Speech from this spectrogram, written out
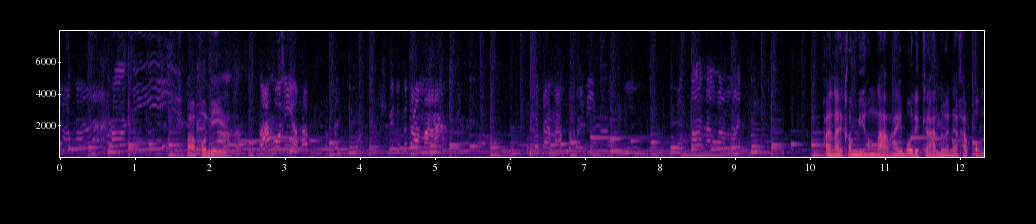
ตามมาโรนี่ม้าโพนี่ม้าโพนี่เหรอครับพี่ตุ๊กตาม้าตุ๊กตาม้าฟลอปปี้โพนี่แล้วก็ระวังมัดภายในก็มีห้องน้ำให้บริการด้วยนะครับผม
